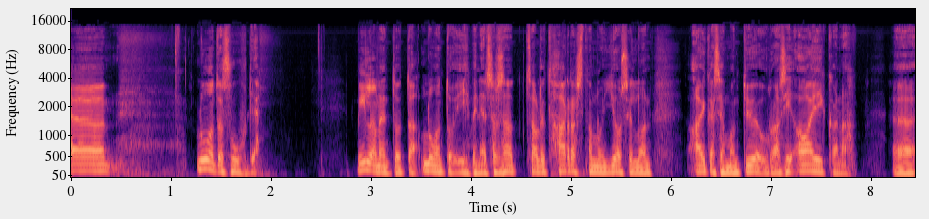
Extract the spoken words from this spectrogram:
Öö, luontosuhde. Millainen tota, luontoihminen? Sä, sä olit harrastanut jo silloin aikaisemman työurasi aikana öö,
